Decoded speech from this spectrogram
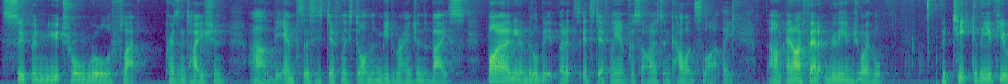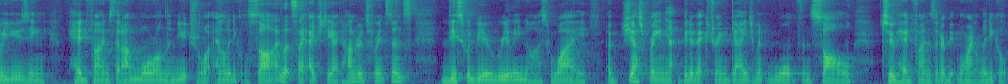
super neutral rule of flat presentation. Um, the emphasis is definitely still on the mid-range and the bass, by only a little bit, but it's, it's definitely emphasized and colored slightly. Um, and I found it really enjoyable, particularly if you were using headphones that are more on the neutral or analytical side, let's say HD800s for instance, this would be a really nice way of just bringing that bit of extra engagement, warmth and soul to headphones that are a bit more analytical.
